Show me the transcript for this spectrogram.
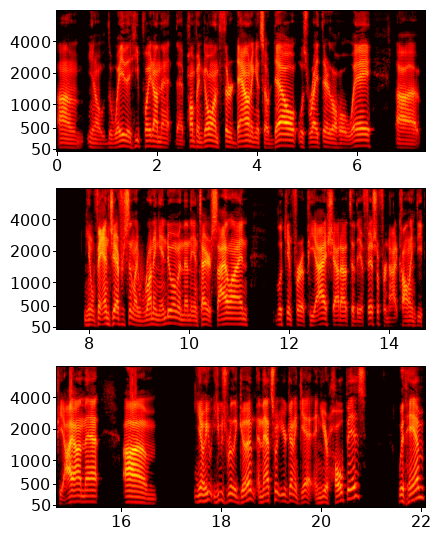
Um, you know, the way that he played on that that pump and go on third down against Odell was right there the whole way. Uh, you know, Van Jefferson like running into him and then the entire sideline looking for a PI. Shout out to the official for not calling DPI on that. Um, you know, he, he was really good, and that's what you're going to get. And your hope is with him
